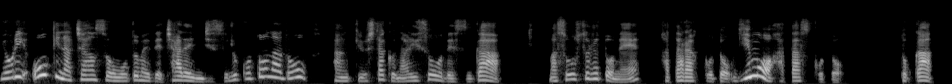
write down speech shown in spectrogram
より大きなチャンスを求めてチャレンジすることなどを探求したくなりそうですが、まあそうするとね、働くこと、義務を果たすこととか、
